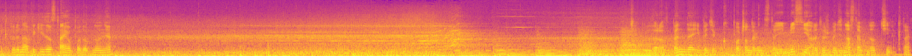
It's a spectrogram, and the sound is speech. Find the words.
Niektóre nawyki zostają podobno, nie? I będzie początek następnej misji, ale to już będzie następny odcinek, tak?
